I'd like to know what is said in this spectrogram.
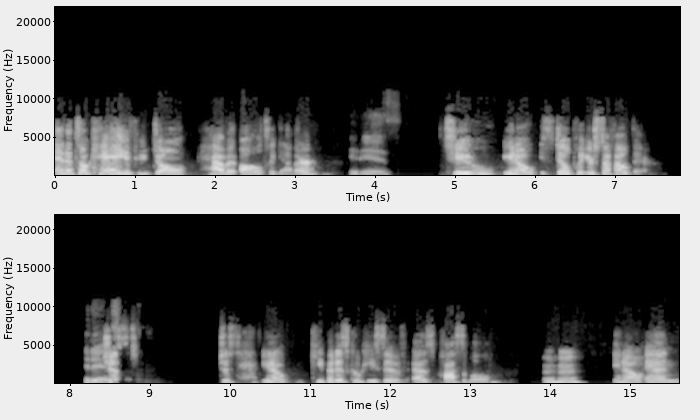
and it's okay if you don't have it all together it is. to, you know, still put your stuff out there. It is. Just just you know, keep it as cohesive as possible, mm-hmm. you know, and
